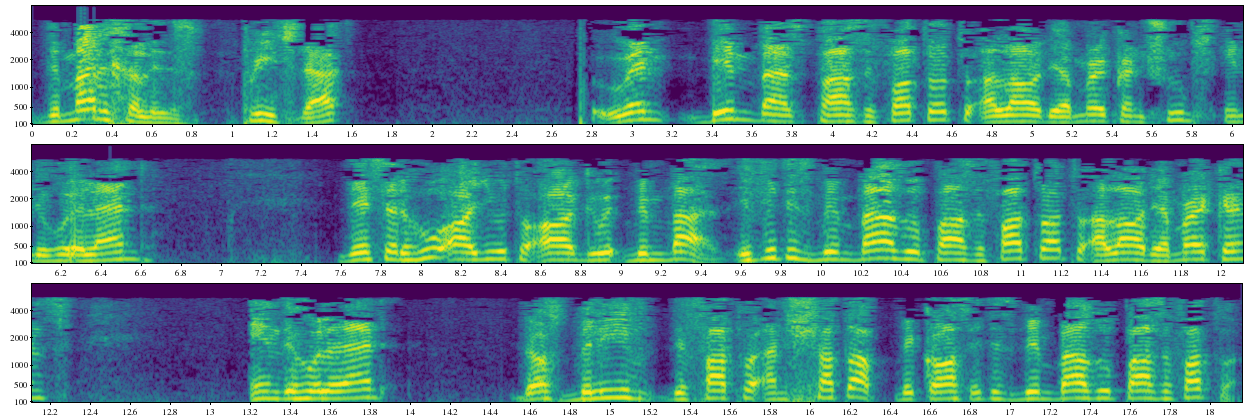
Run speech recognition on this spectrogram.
The Madkhalis preach that. When Bin Baz passed a fatwa to allow the American troops in the Holy Land, they said, Who are you to argue with Bin Baz? If it is Bin Baz who passed the fatwa to allow the Americans in the Holy Land, just believe the fatwa and shut up because it is Bin Baz who passed the fatwa.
